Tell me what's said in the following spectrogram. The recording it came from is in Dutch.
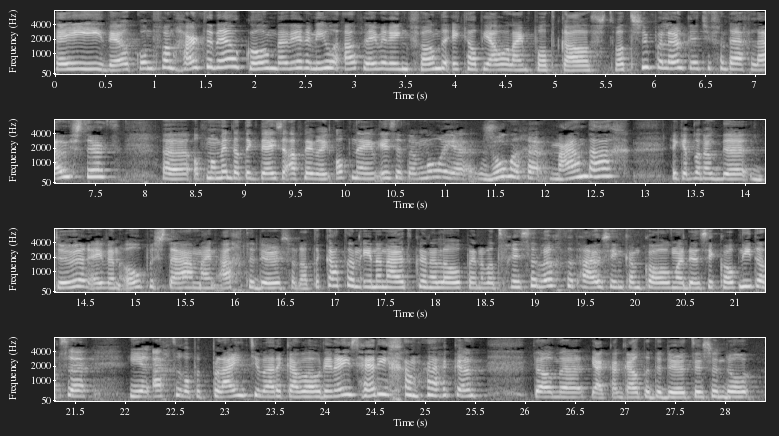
Hey, welkom van harte welkom bij weer een nieuwe aflevering van de Ik Help Jou Online podcast. Wat super leuk dat je vandaag luistert. Uh, op het moment dat ik deze aflevering opneem is het een mooie zonnige maandag. Ik heb dan ook de deur even open staan, mijn achterdeur, zodat de katten in en uit kunnen lopen en er wat frisse lucht het huis in kan komen. Dus ik hoop niet dat ze hier achter op het pleintje waar ik aan woon ineens herrie gaan maken. Dan uh, ja, kan ik altijd de deur tussendoor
